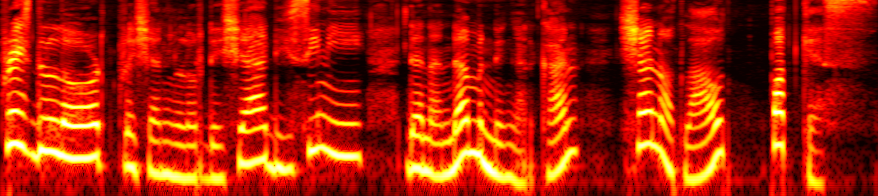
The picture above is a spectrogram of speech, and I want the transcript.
Praise the Lord, Preciani Lordesha di sini dan Anda mendengarkan Shine Out Loud Podcast.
